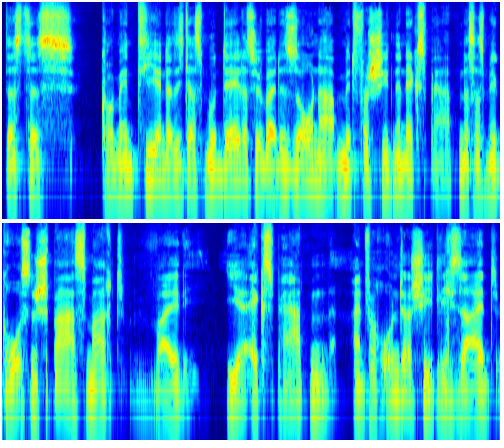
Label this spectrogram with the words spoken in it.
dass das Kommentieren, dass ich das Modell, das wir bei The Zone haben mit verschiedenen Experten, dass das mir großen Spaß macht, weil ihr Experten einfach unterschiedlich seid,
